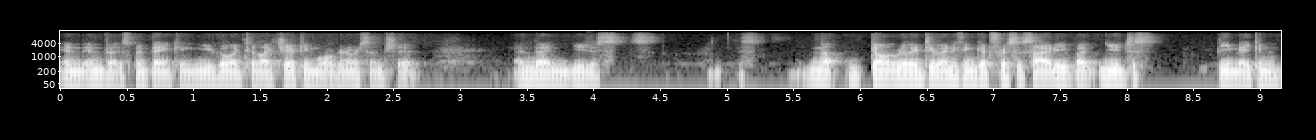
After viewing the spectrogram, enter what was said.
in investment banking. You go into like JP Morgan or some shit, and then you just, just not, don't really do anything good for society, but you just be making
